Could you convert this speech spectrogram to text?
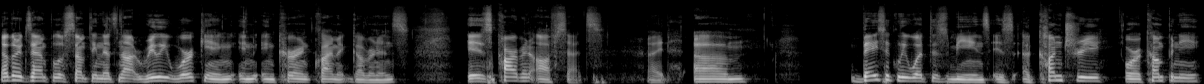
Another example of something that's not really working in, in current climate governance is carbon offsets, right? Um, basically, what this means is a country or a company,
